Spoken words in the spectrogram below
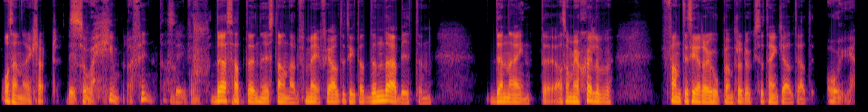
Och sen är det klart. Det är så himla fint alltså. Det fint. Där satte en ny standard för mig, för jag har alltid tyckt att den där biten, den är inte, alltså om jag själv fantiserar ihop en produkt så tänker jag alltid att oj,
